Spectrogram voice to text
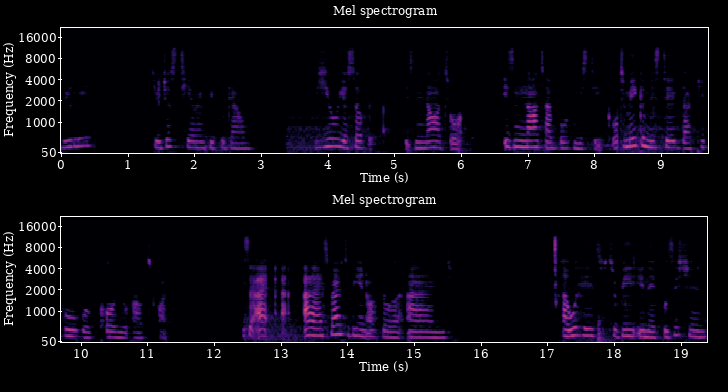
really you're just tearing people down. You yourself is not or is not above mistake. Or to make a mistake that people will call you out on so I, I, I aspire to be an author and I would hate to be in a position.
